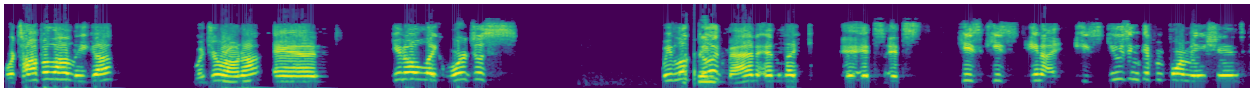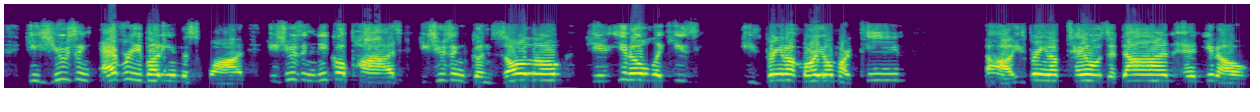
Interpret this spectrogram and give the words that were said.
we're top of La Liga with Girona, and you know, like we're just we look I think- good, man, and like it's it's he's he's you know he's using different formations. He's using everybody in the squad. He's using Nico Paz. He's using Gonzalo. He you know like he's he's bringing up Mario Martin. Uh, he's bringing up Theo Zidane, and you know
